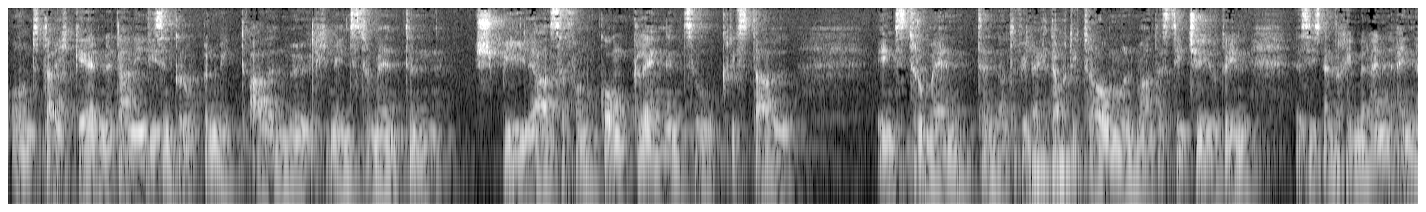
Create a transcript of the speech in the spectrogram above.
Und da ich gerne dann in diesen Gruppen mit allen möglichen Instrumenten spiele, also von Gongklängen zu Kristallinstrumenten oder vielleicht auch die Trommel, mal das Didgeridoo drin, es ist einfach immer ein, ein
